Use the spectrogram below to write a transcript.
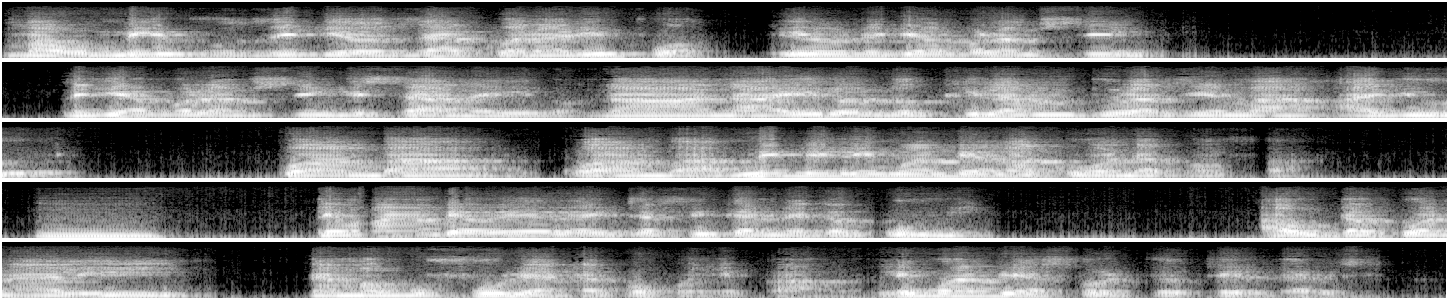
maumivu dhidi ya wenzako yanalipwa? Hilo ni jambo la msingi, ni jambo la msingi sana hilo, na na hilo ndo kila mtu lazima ajue kwamba kwamba mimi nilimwambia Makonda kwa mfano, Mm. nilimwambia wewe, haitafika miaka kumi au utakuwa na hali hii na Magufuli atakuwa kwenye pawa. Nilimwambia Salt Hotel Dar es Salaam,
